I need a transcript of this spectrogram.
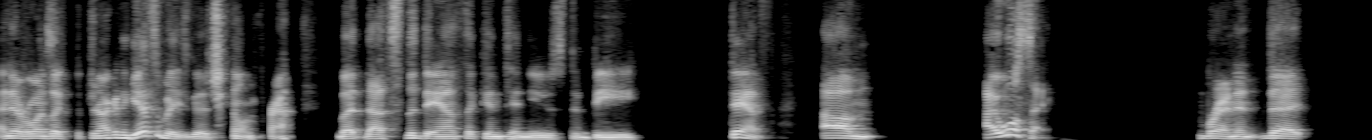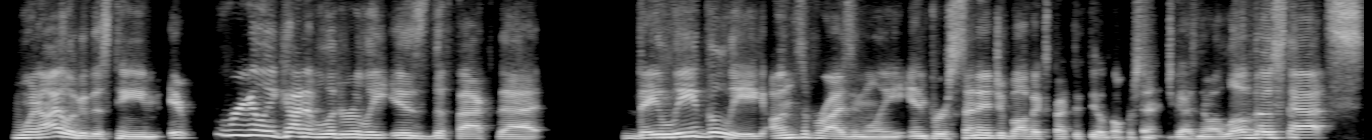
and everyone's like, but you're not going to get somebody as good as Jaylen Brown. But that's the dance that continues to be danced. Um, I will say, Brandon, that when I look at this team, it really kind of literally is the fact that they lead the league, unsurprisingly, in percentage above expected field goal percentage. You guys know I love those stats.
